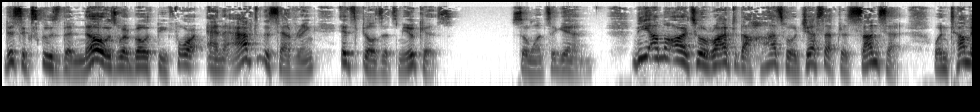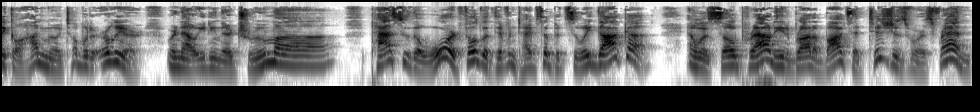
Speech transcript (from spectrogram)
This excludes the nose, where both before and after the severing it spills its mucus. So once again, the Am Ha'aretz who arrived at the hospital just after sunset, when Tamei Kohanim, who had told earlier, were now eating their truma, passed through the ward filled with different types of Pitsui Daka, and was so proud he'd brought a box of tissues for his friend,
